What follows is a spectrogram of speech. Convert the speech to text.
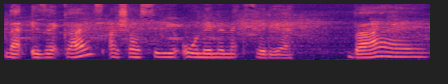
That is it guys. I shall see you all in the next video Bye.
